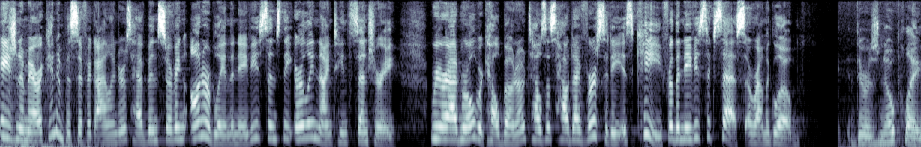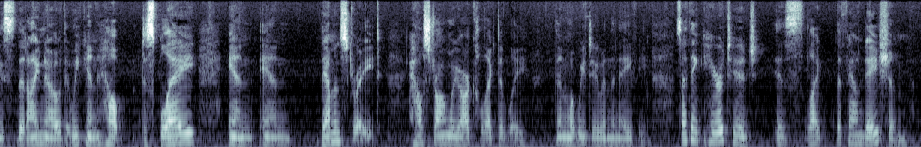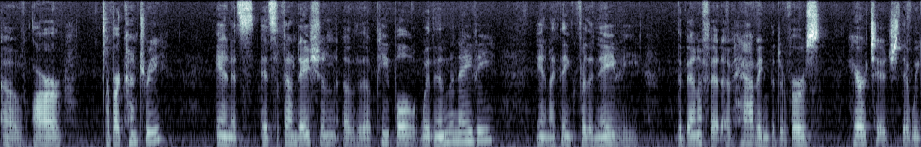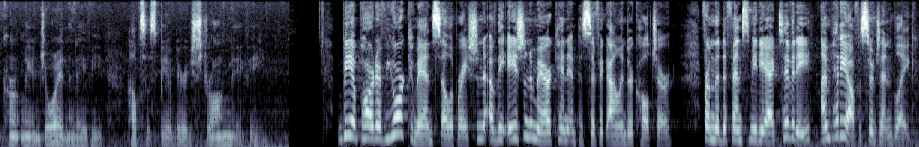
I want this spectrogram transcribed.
Asian American and Pacific Islanders have been serving honorably in the Navy since the early 19th century. Rear Admiral Raquel Bono tells us how diversity is key for the Navy's success around the globe. There is no place that I know that we can help display and, and demonstrate how strong we are collectively than what we do in the Navy. So I think heritage is like the foundation of our, of our country and it's, it's the foundation of the people within the Navy. And I think for the Navy, the benefit of having the diverse heritage that we currently enjoy in the Navy helps us be a very strong Navy. Be a part of your command celebration of the Asian American and Pacific Islander culture. From the Defense Media Activity, I'm Petty Officer Jen Blake.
